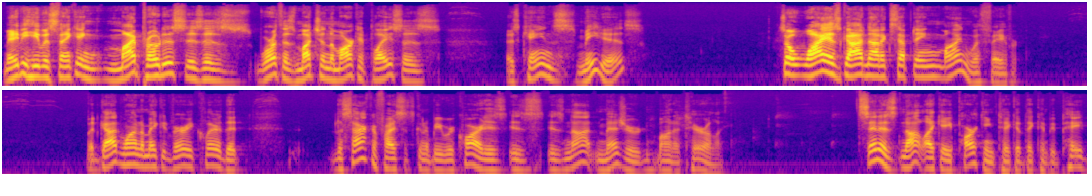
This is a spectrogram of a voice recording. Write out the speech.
Maybe he was thinking, my produce is as worth as much in the marketplace as, as Cain's meat is. So why is God not accepting mine with favor? But God wanted to make it very clear that the sacrifice that's going to be required is, is, is not measured monetarily. Sin is not like a parking ticket that can be paid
